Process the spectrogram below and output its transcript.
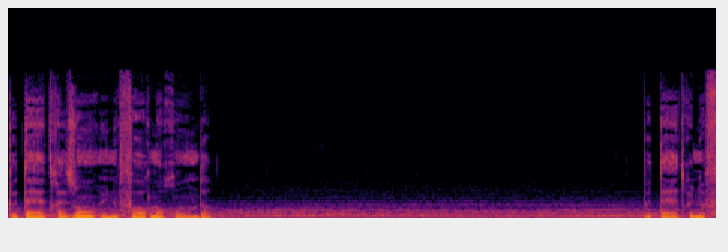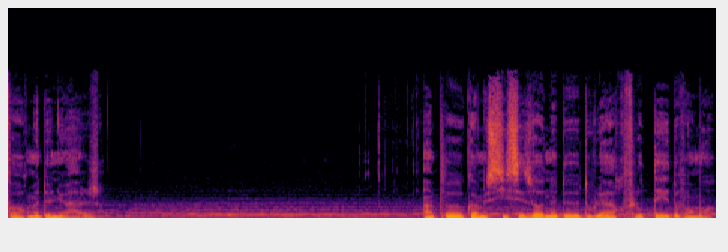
Peut-être elles ont une forme ronde. Peut-être une forme de nuage. Un peu comme si ces zones de douleur flottaient devant moi.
